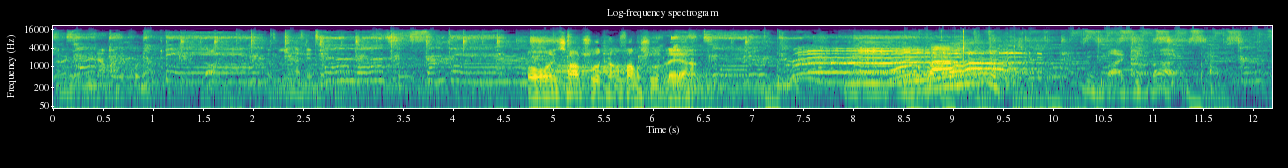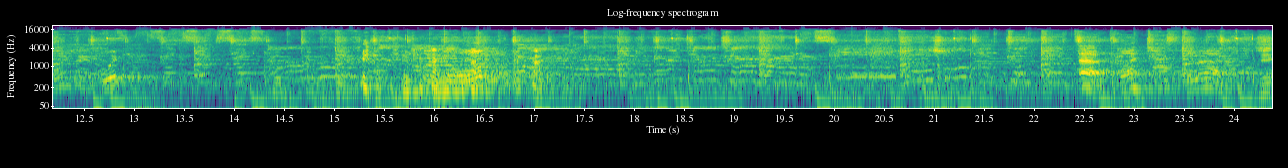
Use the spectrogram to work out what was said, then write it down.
แล้วเดี๋ยวมีหน้ามาทุกคนอะหรอแต่พี่ฮันเป็นโอ้ยชอบชุดทั้งสองชุดเลยอะ ว้าวหนุ่มบายคิดบ้าอุ้ยคนรู้ เออเฮ้ยเลิศเฮ้ย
